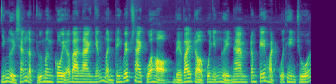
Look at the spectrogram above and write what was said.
Những người sáng lập chuỗi mân côi ở Ba Lan nhấn mạnh trên website của họ về vai trò của những người nam trong kế hoạch của Thiên Chúa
